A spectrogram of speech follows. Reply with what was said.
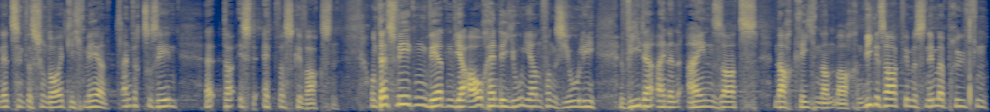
Und jetzt sind das schon deutlich mehr. Einfach zu sehen, da ist etwas gewachsen. Und deswegen werden wir auch Ende Juni, Anfangs Juli wieder einen Einsatz nach Griechenland machen. Wie gesagt, wir müssen immer prüfen,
